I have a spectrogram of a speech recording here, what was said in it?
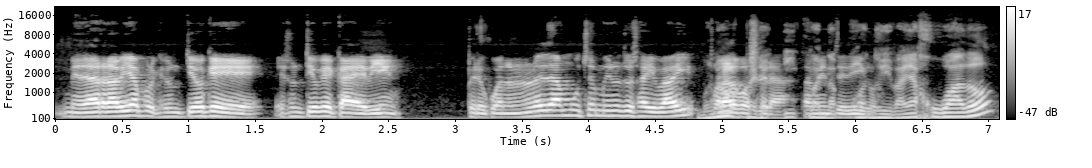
me da rabia porque es un tío que es un tío que cae bien. Pero cuando no le da muchos minutos a Ibai, por Bueno, algo pero será, y también cuando, te digo. cuando Ibai ha jugado,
